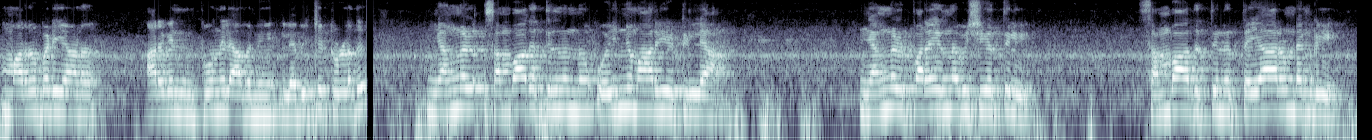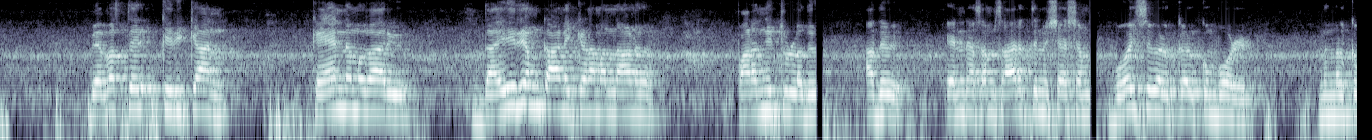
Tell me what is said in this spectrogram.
മറുപടിയാണ് അരവിന്ദ് പൂനിലാവിന് ലഭിച്ചിട്ടുള്ളത്. ഞങ്ങൾ സംവാദത്തിൽ നിന്ന് ഒഴിഞ്ഞു മാറിയിട്ടില്ല. ഞങ്ങൾ പറയുന്ന വിഷയത്തിൽ സംവാദത്തിന് തയ്യാറുണ്ടെങ്കിൽ വ്യവസ്ഥീകരിക്കാൻ കെ എൻ എമ്മുകാർ ധൈര്യം കാണിക്കണമെന്നാണ് പറഞ്ഞിട്ടുള്ളത്. അത് എന്റെ സംസാരത്തിന് ശേഷം വോയിസുകൾ കേൾക്കുമ്പോൾ നിങ്ങൾക്ക്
